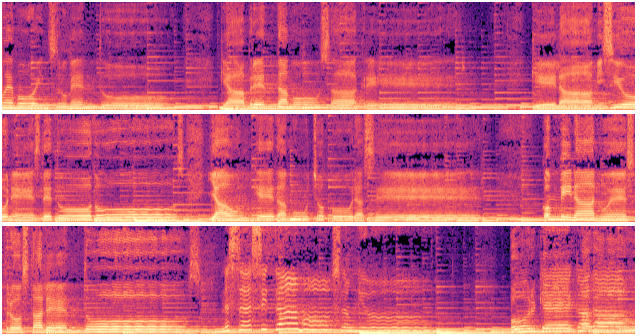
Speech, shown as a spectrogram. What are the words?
nuevo instrumento, que aprendamos a creer que la misión es de todos y aún queda mucho por hacer. Combina nuestros talentos. Necesitamos la unión, porque cada uno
